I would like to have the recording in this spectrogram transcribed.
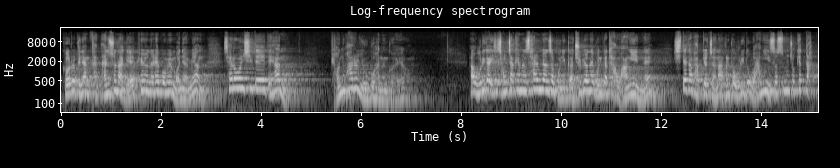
그거를 그냥 단순하게 표현을 해보면 뭐냐면 새로운 시대에 대한 변화를 요구하는 거예요. 아, 우리가 이제 정착하면서 살면서 보니까 주변에 보니까 다 왕이 있네. 시대가 바뀌었잖아. 그러니까 우리도 왕이 있었으면 좋겠다.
